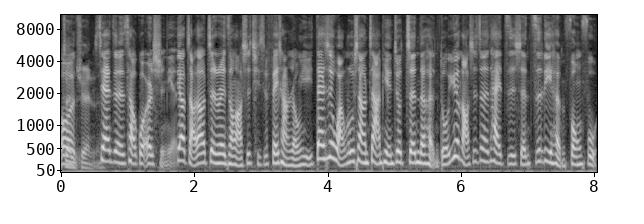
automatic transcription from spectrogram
哦，现在真的超过二十年。要找到郑瑞宗老师其实非常容易，但是网络上诈骗就真的很多，因为老师真的太资深，资历很丰富，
